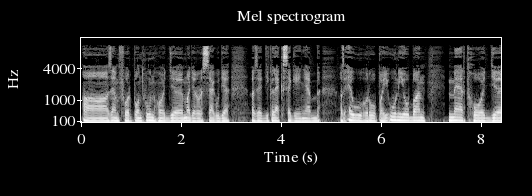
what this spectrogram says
az m4.hu-n, hogy Magyarország ugye az egyik legszegényebb az Európai Unióban, mert hogy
